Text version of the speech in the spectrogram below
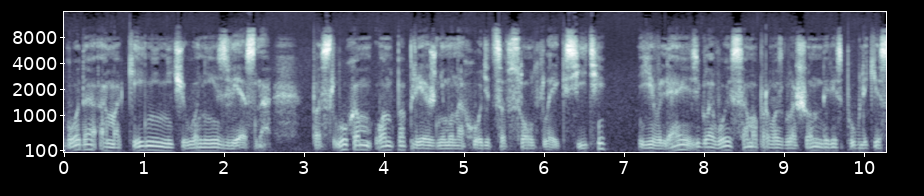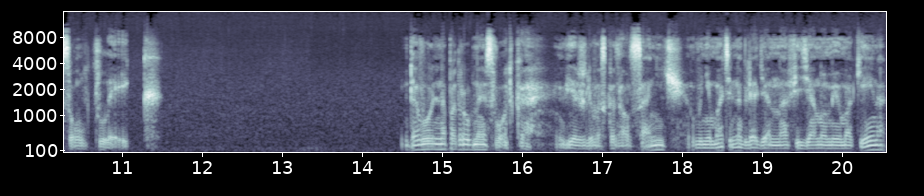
года о Маккейне ничего не известно. По слухам, он по-прежнему находится в Солт-Лейк-Сити, являясь главой самопровозглашенной республики Солт-Лейк. «Довольно подробная сводка», — вежливо сказал Санич, внимательно глядя на физиономию Маккейна,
